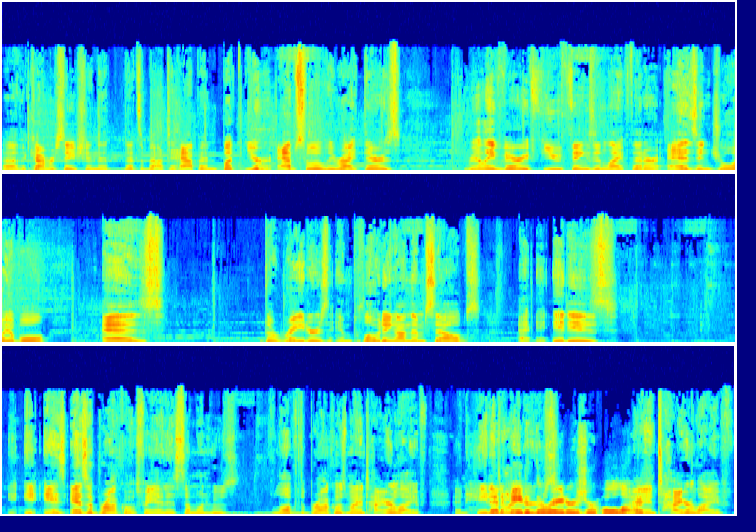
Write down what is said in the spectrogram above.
uh, the conversation that, that's about to happen. But you're absolutely right. There's really very few things in life that are as enjoyable as the Raiders imploding on themselves. Uh, It is, it is as a Broncos fan, as someone who's loved the Broncos my entire life and hated And the hated Raiders the Raiders your whole life, my entire life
